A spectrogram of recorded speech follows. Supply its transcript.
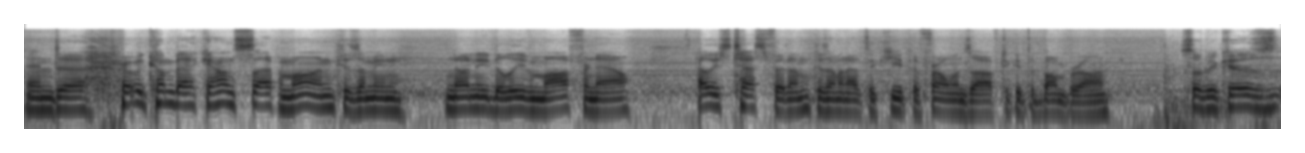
and uh, probably come back out and slap them on because I mean no need to leave them off for now. At least test fit them because I'm gonna have to keep the front ones off to get the bumper on. So because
